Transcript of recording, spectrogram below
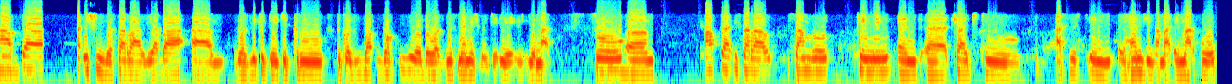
after issues SARRAL, Yaba, um, it was liquidated through because what, what, there was mismanagement. So um, after Isaral, Samro came in and uh, tried to assist in handling our MR4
